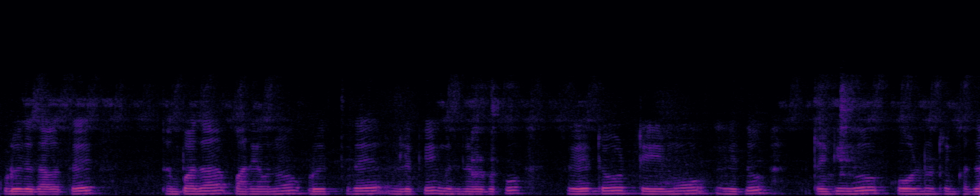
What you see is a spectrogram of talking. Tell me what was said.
ಕುಡಿಯುವುದಾಗುತ್ತೆ. ತಂಪಾದ ಪಾನೀಯವನ್ನು ಕುಡಿಯುತ್ತದೆ ಅನ್ನಲಿಕ್ಕೆ ಇಂಗ್ಲೀಷಲ್ಲಿ ಹೇಳಬೇಕು. ಕ್ರಿಕೆಟು ಟೀಮು ಇದು ಡ್ರಿಂಕಿಂಗು ಕೋಲ್ಡ್ ಡ್ರಿಂಕ್ ಅಂತ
